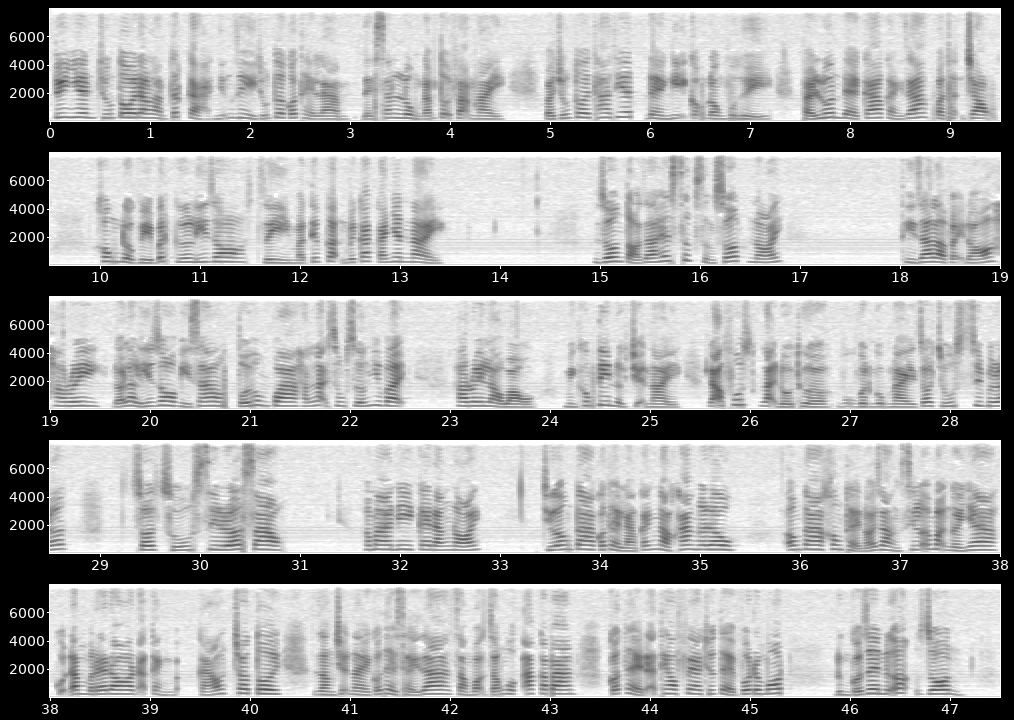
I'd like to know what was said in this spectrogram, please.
Tuy nhiên, chúng tôi đang làm tất cả những gì chúng tôi có thể làm để săn lùng đám tội phạm này, và chúng tôi tha thiết đề nghị cộng đồng phù thủy phải luôn đề cao cảnh giác và thận trọng, không được vì bất cứ lý do gì mà tiếp cận với các cá nhân này. John tỏ ra hết sức sửng sốt, nói Thì ra là vậy đó, Harry, đó là lý do vì sao tối hôm qua hắn lại sung sướng như vậy. Harry lào bảo, mình không tin được chuyện này, lão Fuchs lại đổ thừa vụ vượt ngục này do chú Sirius, do chú Sirius sao? Hermione cay đắng nói, chứ ông ta có thể làm cách nào khác nữa đâu. Ông ta không thể nói rằng xin lỗi mọi người nha, cụ Dumbledore đã cảnh cáo cho tôi rằng chuyện này có thể xảy ra, rằng bọn giám ngục Akaban có thể đã theo phe chúa tể Voldemort. Đừng có dê nữa, John.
